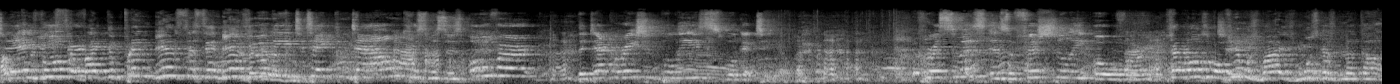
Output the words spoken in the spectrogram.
a polícia forward, vai te prender se You need to take them down. Christmas is over. The decoration police will get to you. Christmas is officially over. Já não ouvimos mais músicas de Natal.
